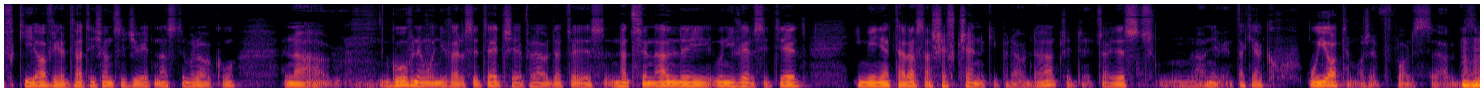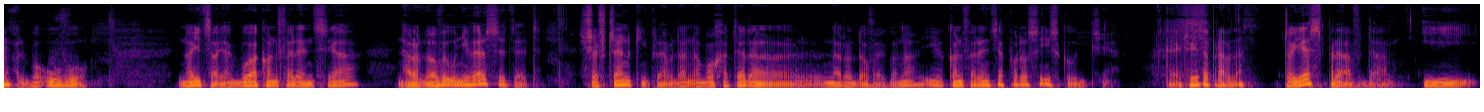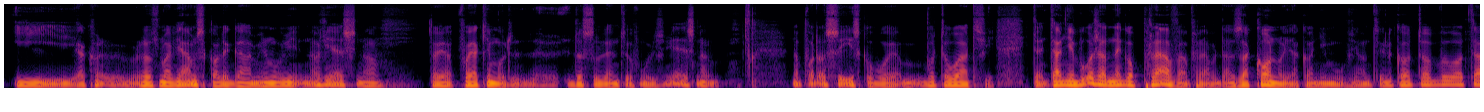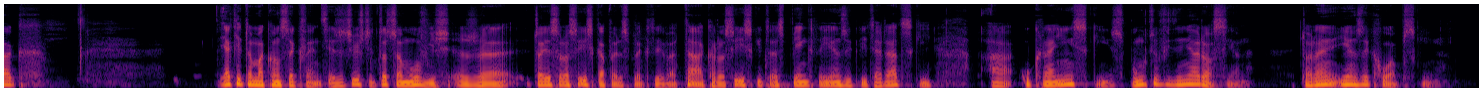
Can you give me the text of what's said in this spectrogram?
w Kijowie w 2019 roku na głównym uniwersytecie, prawda, to jest Nacjonalny Uniwersytet imienia Tarasa Szewczenki, prawda, czy to jest, no nie wiem, tak jak UJ może w Polsce albo, Mhm. albo UW. No i co, jak była konferencja, Narodowy Uniwersytet Szewczenki, prawda, no bohatera narodowego, no i konferencja po rosyjsku idzie. Okej, czyli to prawda. To jest prawda. I, I jak rozmawiałem z kolegami, mówi, no wiesz, no to ja, po jakiemu do studentów mówisz, wiesz, no, no po rosyjsku, bo, bo to łatwiej. Tam nie było żadnego prawa, prawda, zakonu, jak oni mówią, tylko to było tak... Jakie to ma konsekwencje? Rzeczywiście to, co mówisz, że to jest rosyjska perspektywa. Tak, rosyjski to jest piękny język literacki, a ukraiński z punktu widzenia Rosjan to język chłopski.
